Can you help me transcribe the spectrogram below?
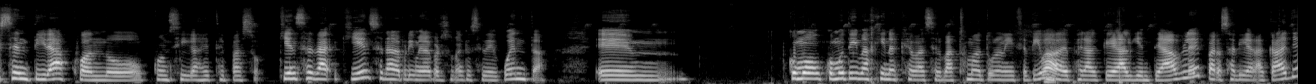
sentirás cuando consigas este paso? ¿Quién será, quién será la primera persona que se dé cuenta? Em, ¿cómo, te imaginas que va a ser? ¿Vas a tomar tú una iniciativa? ¿Vas a esperar que alguien te hable para salir a la calle?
